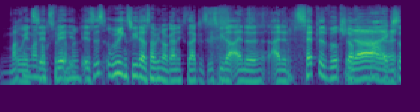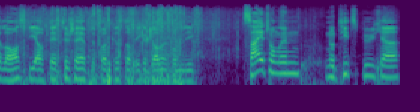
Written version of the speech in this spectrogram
Machen Oh, wir jetzt, noch jetzt wär, es ist übrigens wieder, das habe ich noch gar nicht gesagt, es ist wieder eine, eine Zettelwirtschaft Ja, par excellence, die auf der Tischhälfte von Christoph Icke Dommel rumliegt. Zeitungen, Notizbücher,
